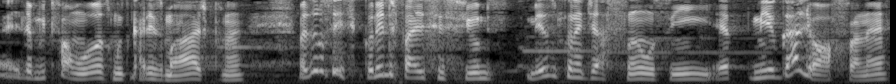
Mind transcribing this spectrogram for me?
Ele é muito famoso, muito carismático, né? Mas eu não sei se quando ele faz esses filmes, mesmo quando é de ação, assim, é meio galhofa, né?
